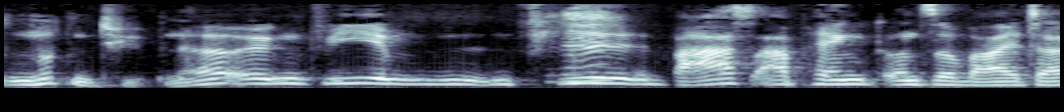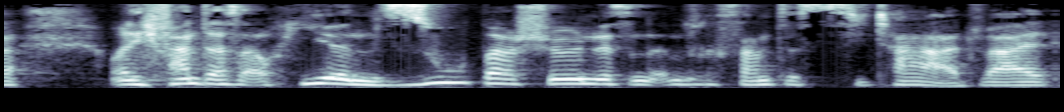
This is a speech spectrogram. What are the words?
Nuttentyp, ne? Irgendwie viel in Bars abhängt und so weiter. Und ich fand das auch hier ein super schönes und interessantes Zitat, weil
